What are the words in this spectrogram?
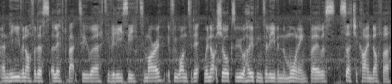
And he even offered us a lift back to uh, Tbilisi tomorrow if we wanted it. We're not sure because we were hoping to leave in the morning, but it was such a kind offer.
